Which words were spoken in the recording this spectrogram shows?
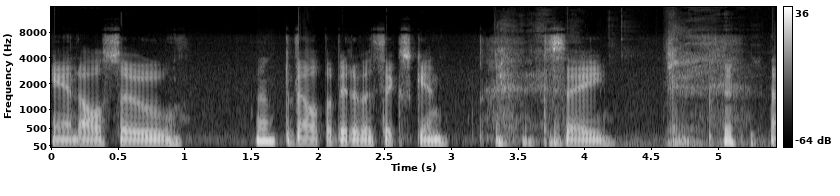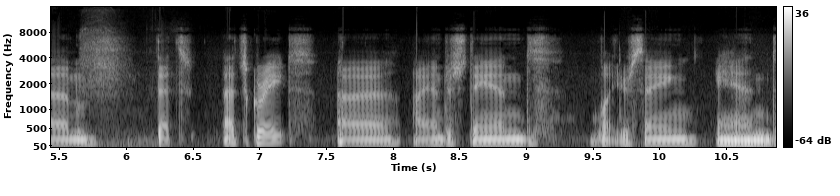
and also well, develop a bit of a thick skin to say um, that's that's great. Uh, I understand what you're saying, and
